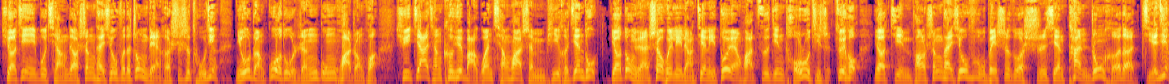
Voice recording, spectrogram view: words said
需要进一步强调生态修复的重点和实施途径，扭转过度。度人工化状况需加强科学把关，强化审批和监督，要动员社会力量建立多元化资金投入机制。最后，要谨防生态修复被视作实现碳中和的捷径。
